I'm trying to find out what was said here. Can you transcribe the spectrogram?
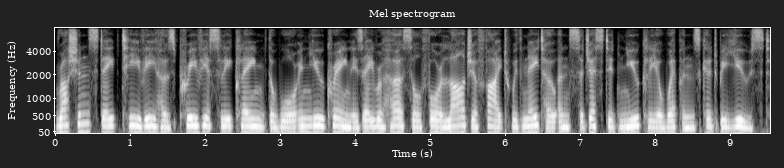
Russian state TV has previously claimed the war in Ukraine is a rehearsal for a larger fight with NATO and suggested nuclear weapons could be used.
